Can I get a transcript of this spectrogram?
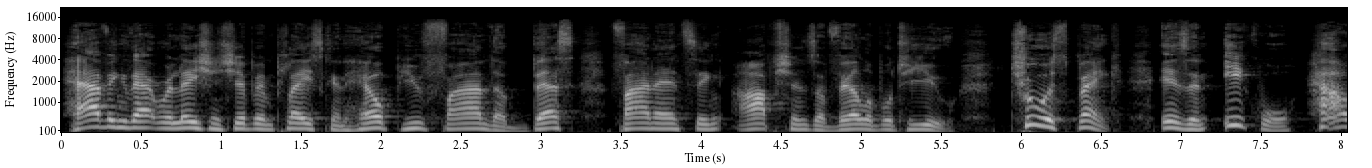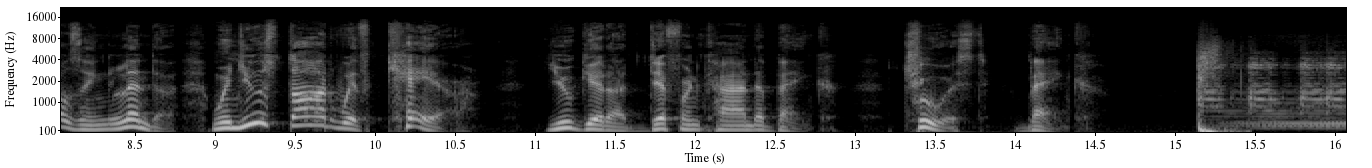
Having that relationship in place can help you find the best financing options available to you. Truist Bank is an equal housing lender. When you start with care, you get a different kind of bank. Truist Bank. Thank you.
